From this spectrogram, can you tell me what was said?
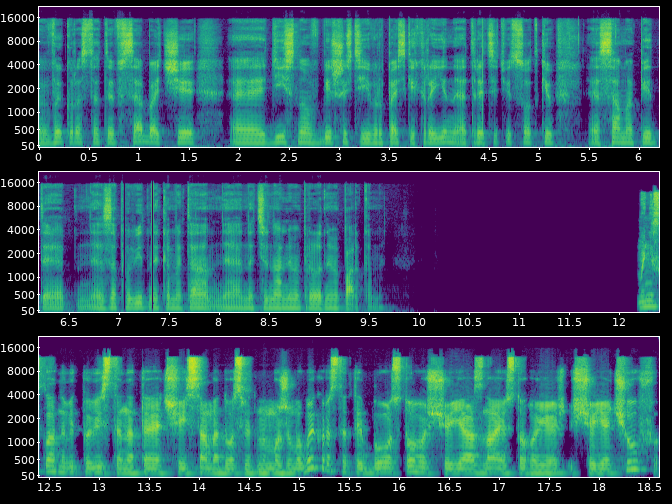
використати в себе, чи дійсно в більшості європейських країн е, 30% е, саме під е, заповідниками та е, національними природними парками. Мені складно відповісти на те, чий саме досвід ми можемо використати, бо з того, що я знаю, з того, що я чув,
